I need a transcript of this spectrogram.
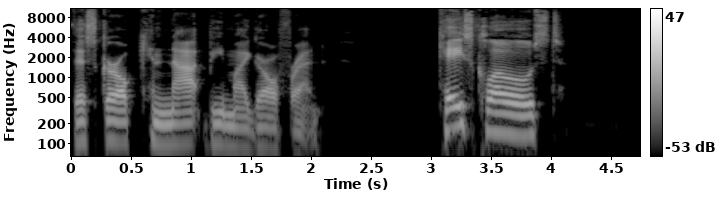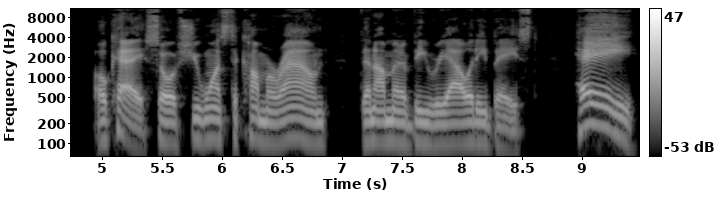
This girl cannot be my girlfriend. Case closed. Okay, so if she wants to come around, then I'm going to be reality based. Hey,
